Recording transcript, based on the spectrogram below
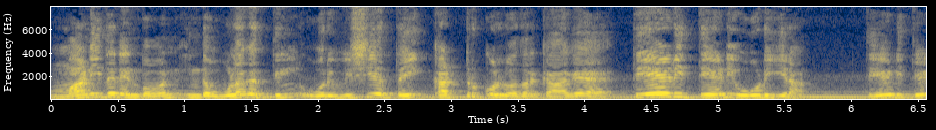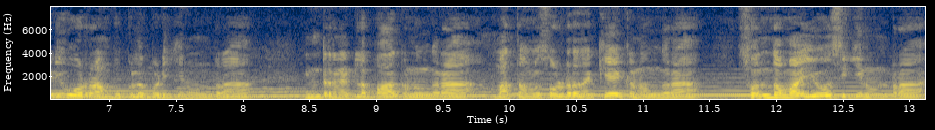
மனிதன் என்பவன் இந்த உலகத்தில் ஒரு விஷயத்தை கற்றுக்கொள்வதற்காக தேடி தேடி ஓடுகிறான். தேடி தேடி ஓடுறான் புக்கில் படிக்கணுன்றான் இன்டர்நெட்டில் பார்க்கணுங்கிறான் மற்றவங்க சொல்கிறத கேட்கணுங்கிறான் சொந்தமாக யோசிக்கணுன்றான்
